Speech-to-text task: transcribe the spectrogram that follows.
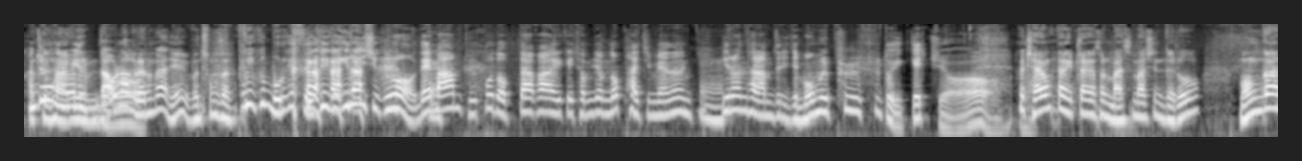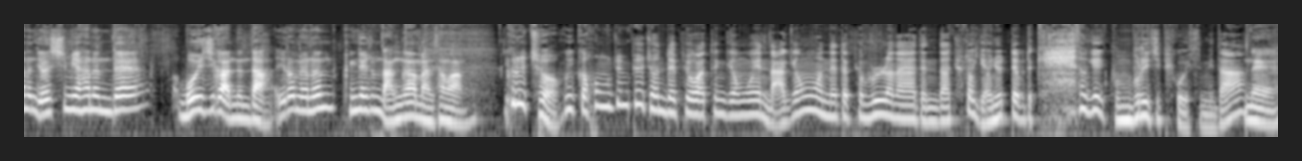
한정욱 의원은 나올라 그러는 거 아니에요 이번 총선 때? 그, 그 모르겠어요. 그러니까 이런 식으로 내 네. 마음 둘 곳 없다가 이렇게 점점 높아지면은 음. 이런 사람들이 이제 몸을 풀 수도 있겠죠. 그 자유한국당 입장에서는 말씀하신 대로 뭔가는 열심히 하는데 모이지가 않는다. 이러면은 굉장히 좀 난감한 상황. 그렇죠. 그러니까 홍준표 전 대표 같은 경우엔 나경원 원내대표 물러나야 된다. 추석 연휴 때부터 계속 여기 군부를 지피고 있습니다. 네.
